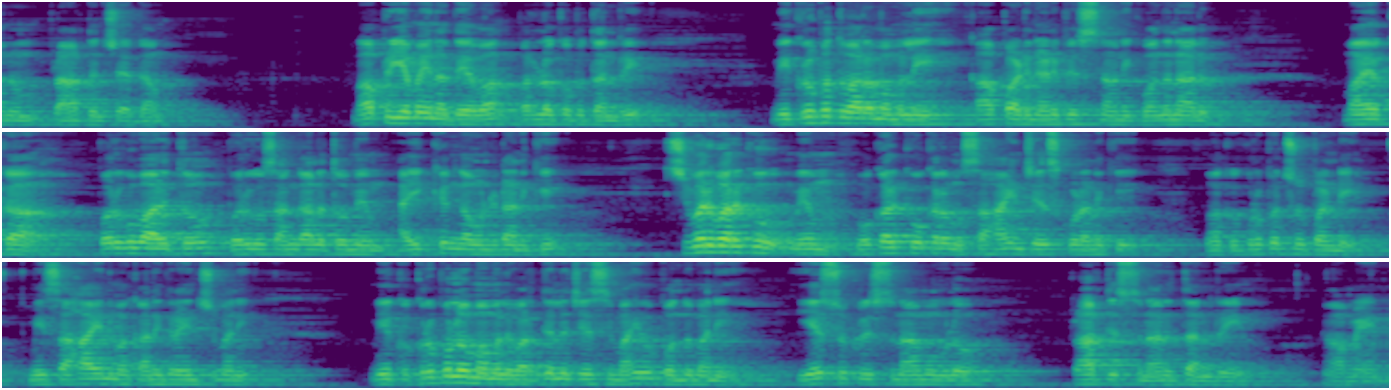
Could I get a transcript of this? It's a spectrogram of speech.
మనం ప్రార్థన చేద్దాం. మా ప్రియమైన దేవ పరలోకపు తండ్రి మీ కృప ద్వారా మమ్మల్ని కాపాడి నడిపిస్తున్నాం నీకు వందనాలు. మా యొక్క పొరుగు వారితో పొరుగు సంఘాలతో మేము ఐక్యంగా ఉండడానికి చివరి వరకు మేము ఒకరికొకరం సహాయం చేసుకోవడానికి మాకు కృప చూపండి. మీ సహాయాన్ని మాకు అనుగ్రహించమని మీ యొక్క కృపలో మమ్మల్ని వర్ధిల్ల చేసి మహిమ పొందుమని యేసుక్రీస్తు నామములో ప్రార్థిస్తున్నాను తండ్రి. ఆమెన్.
